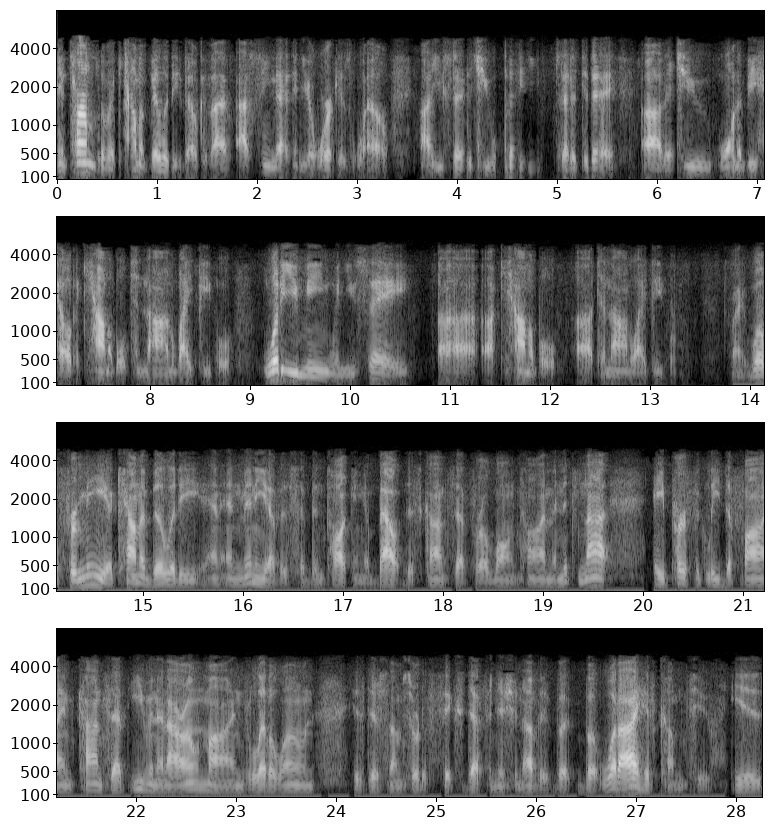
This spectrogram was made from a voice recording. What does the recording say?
in terms of accountability, though, because I've, I've seen that in your work as well, uh, you said that you, you said it today uh, that you want to be held accountable to non-white people. What do you mean when you say uh, accountable uh, to non-white people? Right. Well, for me, accountability, and, and many of us have been talking about this concept for a long time, and it's not a perfectly defined concept, even in our own minds, let alone is there some sort of fixed definition of it. But, but what I have come to is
